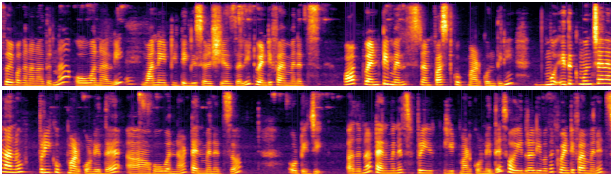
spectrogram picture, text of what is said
ಸೊ ಇವಾಗ ನಾನು ಅದನ್ನು ಓವನಲ್ಲಿ ಒನ್ ಏಯ್ಟಿ ಡಿಗ್ರಿ ಸೆಲ್ಷಿಯಸಲ್ಲಿ twenty five minutes or twenty minutes ನಾನು ಫಸ್ಟ್ ಕುಕ್ ಮಾಡ್ಕೊತೀನಿ. ಮು ಇದಕ್ಕೆ ಮುಂಚೆನೇ ನಾನು ಪ್ರೀ ಕುಕ್ ಮಾಡ್ಕೊಂಡಿದ್ದೆ ಓವನ್ನ ten minutes O T G ಅದನ್ನು ಟೆನ್ ಮಿನಿಟ್ಸ್ ಪ್ರೀ ಹೀಟ್ ಮಾಡ್ಕೊಂಡಿದ್ದೆ. ಸೊ ಇದರಲ್ಲಿ ಇವಾಗ twenty five minutes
